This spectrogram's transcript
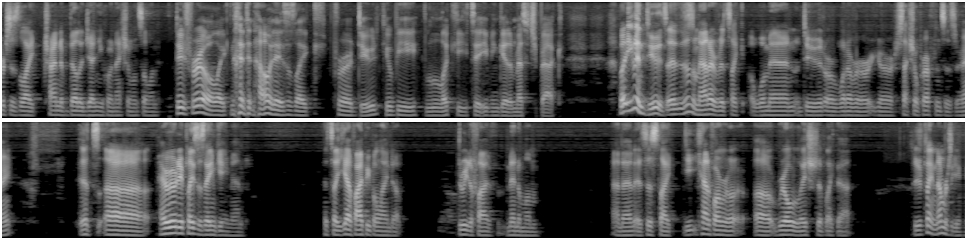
versus like trying to build a genuine connection with someone. Dude, for real, like nowadays it's like for a dude, you'll be lucky to even get a message back. But even dudes, it doesn't matter if it's like a woman, a dude, or whatever your sexual preferences, right? It's uh everybody plays the same game, man. It's like you got five people lined up, three to five minimum, and then it's just like you, you can't form a, a real relationship like that. So you're playing a numbers game.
